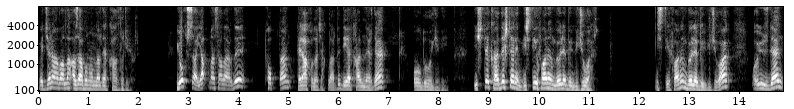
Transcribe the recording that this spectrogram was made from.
ve Cenab-ı Allah azabını onlardan kaldırıyor. Yoksa yapmasalardı toptan helak olacaklardı diğer kavimlerde olduğu gibi. İşte kardeşlerim istiğfarın böyle bir gücü var. İstiğfarın böyle bir gücü var. O yüzden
